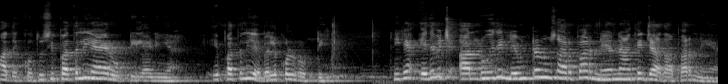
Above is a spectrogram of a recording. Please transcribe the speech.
ਆ ਦੇਖੋ, ਤੁਸੀਂ ਪਤਲੀ ਐ ਰੋਟੀ ਲੈਣੀ ਹੈ ਇਹ ਪਤਲੀ ਹੈ ਬਿਲਕੁਲ ਰੋਟੀ। ਠੀਕ ਹੈ? ਇਹਦੇ ਵਿੱਚ ਆਲੂ ਇਹਦੀ ਲਿਮਟ ਅਨੁਸਾਰ ਭਰਨੇ ਆ, ਨਾ ਕਿ ਜ਼ਿਆਦਾ ਭਰਨੇ ਆ।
